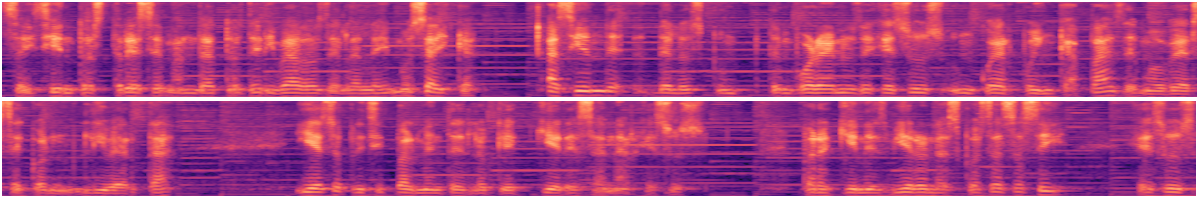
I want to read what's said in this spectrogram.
613 mandatos derivados de la ley mosaica, hacían de, de, los contemporáneos de Jesús un cuerpo incapaz de moverse con libertad, y eso principalmente es lo que quiere sanar Jesús. Para quienes vieron las cosas así, Jesús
